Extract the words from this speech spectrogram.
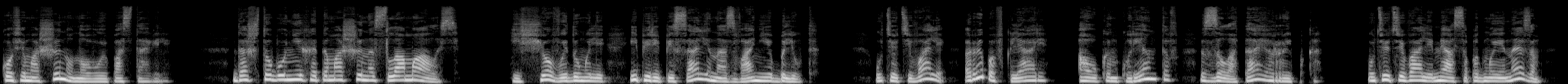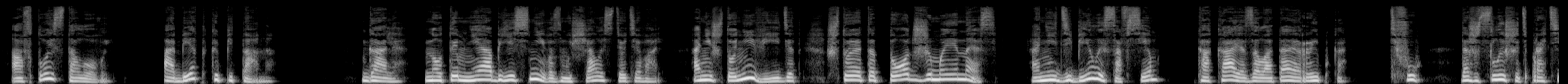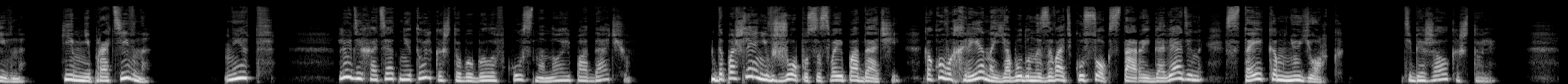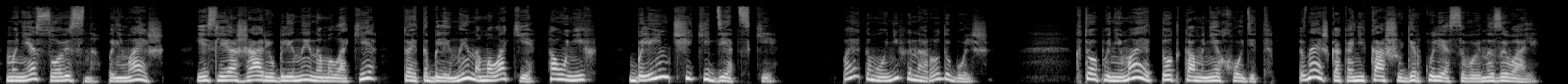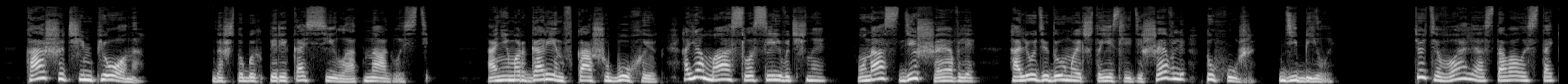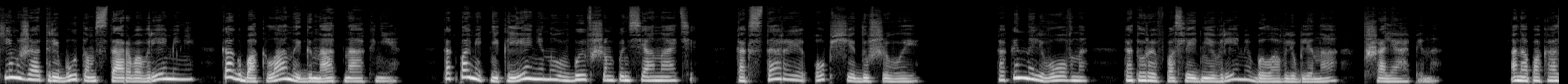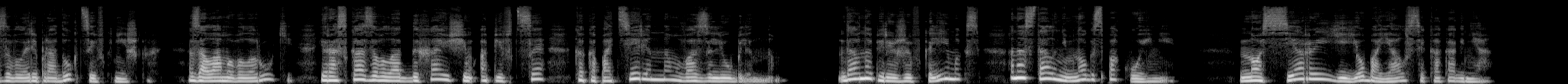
Кофемашину новую поставили. Да чтобы у них эта машина сломалась. Еще выдумали и переписали название блюд. У тети Вали рыба в кляре, а у конкурентов золотая рыбка. У тети Вали мясо под майонезом, а в той столовой — обед капитана. «Галя, но ты мне объясни», — возмущалась тетя Валь. «Они что, не видят, что это тот же майонез? Они дебилы совсем? Какая золотая рыбка? Тьфу, даже слышать противно. Им не противно?» «Нет, Люди хотят не только, чтобы было вкусно, но и подачу. Да пошли они в жопу со своей подачей. Какого хрена я буду называть кусок старой говядины стейком Нью-Йорк? Тебе жалко, что ли? Мне совестно, понимаешь? Если я жарю блины на молоке, то это блины на молоке, а у них блинчики детские. Поэтому у них и народу больше. Кто понимает, тот ко мне ходит. Знаешь, как они кашу геркулесовую называли? Каша чемпиона да чтобы их перекосило от наглости. Они маргарин в кашу бухают, а я масло сливочное. У нас дешевле, а люди думают, что если дешевле, то хуже. Дебилы. Тетя Валя оставалась таким же атрибутом старого времени, как баклан и гнат на окне, как памятник Ленину в бывшем пансионате, как старые общие душевые, как Инна Львовна, которая в последнее время была влюблена в Шаляпина. Она показывала репродукции в книжках, заламывала руки и рассказывала отдыхающим о певце, как о потерянном возлюбленном. Давно пережив климакс, она стала немного спокойнее. Но Серый ее боялся как огня.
